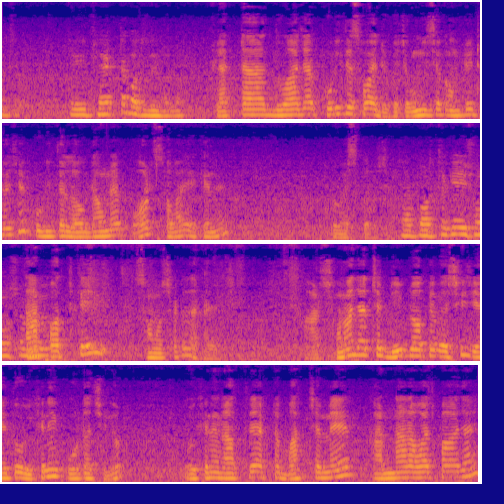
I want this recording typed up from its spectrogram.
আচ্ছা এই ফ্ল্যাটটা কতদিন হলো? ফ্ল্যাটটা দু হাজার কুড়িতে সবাই ঢুকেছে উনিশে কমপ্লিট হয়েছে কুড়িতে লকডাউনের পর সবাই এখানে প্রবেশ করেছে। তারপর থেকে এই সমস্যা তারপর থেকেই সমস্যাটা দেখা যাচ্ছে। আর শোনা যাচ্ছে ডি ব্লকে বেশি যেহেতু ওইখানেই কোটা ছিল ওইখানে রাত্রে একটা বাচ্চা মেয়ের কান্নার আওয়াজ পাওয়া যায়।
